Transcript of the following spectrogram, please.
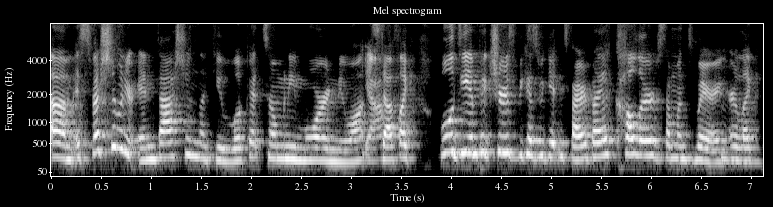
um, especially when you're in fashion, like you look at so many more nuanced Yeah. stuff. Like we'll DM pictures because we get inspired by a color someone's wearing or like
